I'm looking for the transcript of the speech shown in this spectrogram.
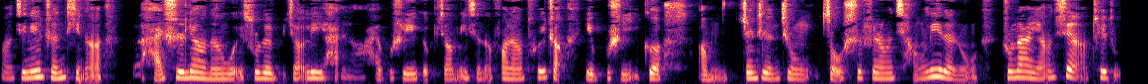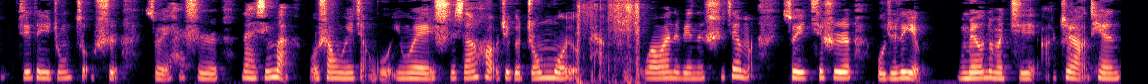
啊。今天整体呢。还是量能萎缩的比较厉害啊，还不是一个比较明显的放量推涨，也不是一个嗯真正这种走势非常强力的那种中大阳线啊推土机的一种走势，所以还是耐心吧。我上午也讲过，因为十三号这个周末有它弯弯那边的事件嘛，所以其实我觉得也。没有那么急啊，这两天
